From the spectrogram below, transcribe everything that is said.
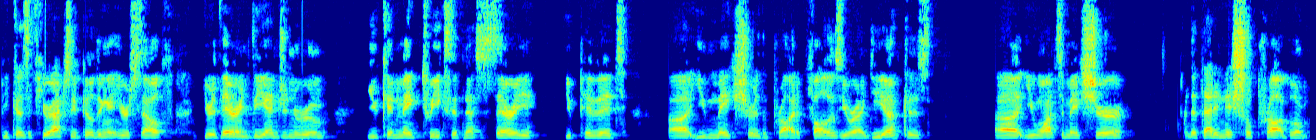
Because if you're actually building it yourself, you're there in the engine room. You can make tweaks if necessary. You pivot. Uh, you make sure the product follows your idea because uh, you want to make sure that that initial problem,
